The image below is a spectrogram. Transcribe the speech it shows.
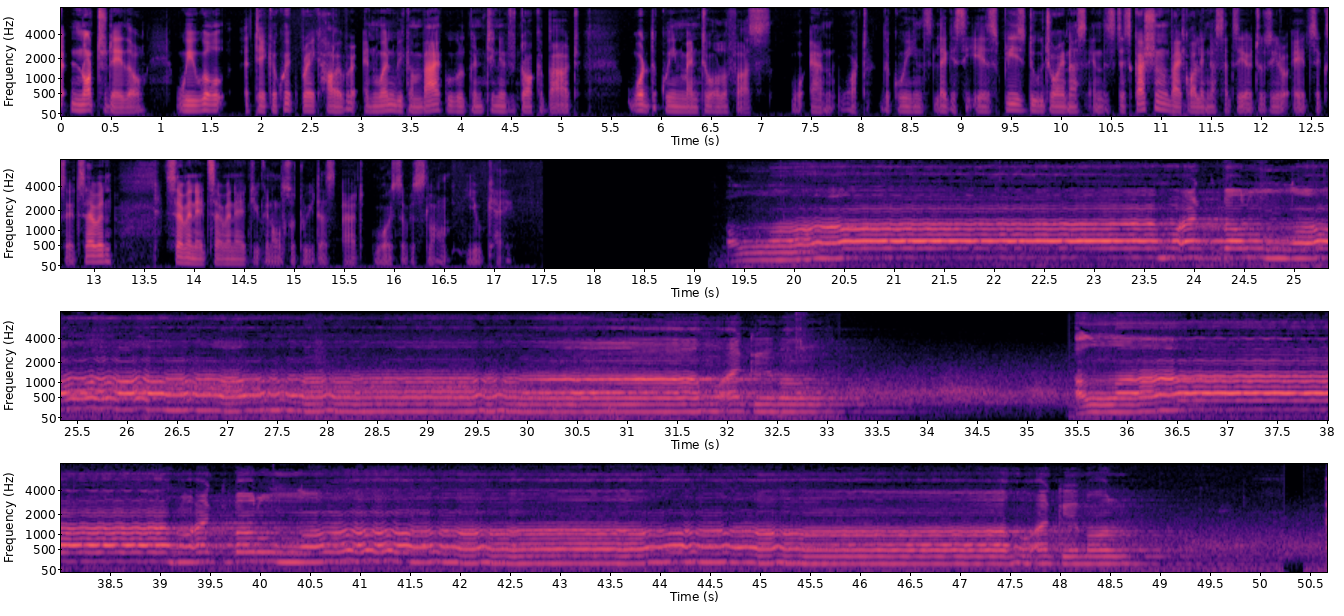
Not today, though. We will take a quick break, however, and when we come back, we will continue to talk about what the Queen meant to all of us and what the Queen's legacy is. Please do join us in this discussion by calling us at 0208 7878. You can also tweet us at Voice of Islam UK. Allahu Akbar, Allahu Akbar. Allah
